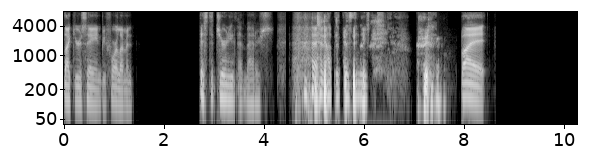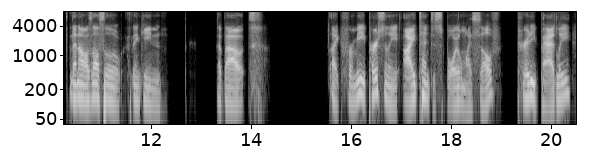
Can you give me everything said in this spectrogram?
like you were saying before, Lemon, it's the journey that matters, not the destination. But then I was also thinking, about like for me personally, I tend to spoil myself pretty badly.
